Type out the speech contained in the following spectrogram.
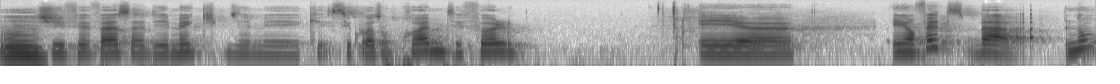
Mm. J'ai fait face à des mecs qui me disaient mais c'est quoi ton problème, t'es folle et, euh, et en fait, bah non,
